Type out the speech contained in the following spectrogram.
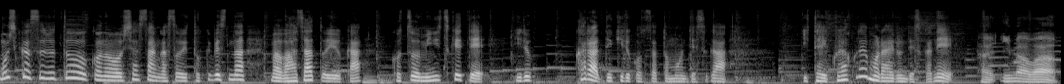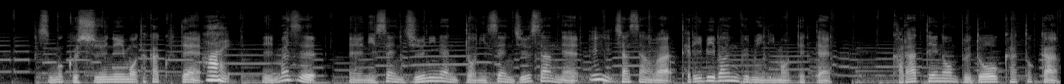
もしかするとこのシャさんがそういう特別なまあ技というかうん。コツを身につけているからできることだと思うんですが、一体いくらくらいもらえるんですかね？はい、今はすごく収入も高くて、はい。えーまず、えー2012年と2013年うん。シャさんはテレビ番組にも出て空手の武道家とか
